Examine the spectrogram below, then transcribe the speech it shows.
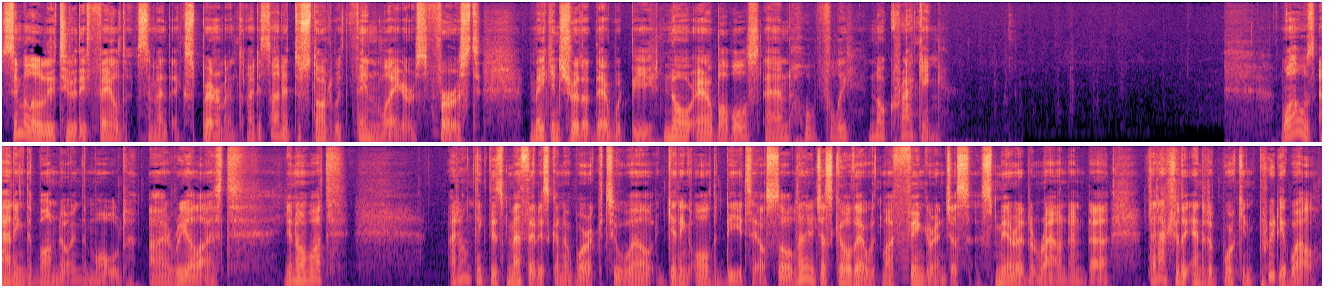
Similarly to the failed cement experiment, I decided to start with thin layers first, making sure that there would be no air bubbles and hopefully no cracking. While I was adding the Bondo in the mold, I realized, you know what? I don't think this method is going to work too well getting all the details, so let me just go there with my finger and just smear it around, and uh, that actually ended up working pretty well.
